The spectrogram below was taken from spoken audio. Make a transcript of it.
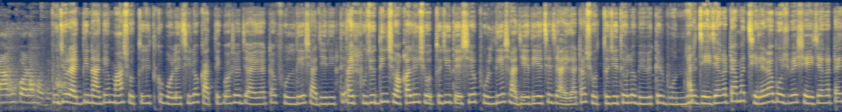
নাড়ু করা হবে। পুজোর একদিন আগে মা সত্যজিৎকে বলেছিল কার্তিক বসার জায়গাটা ফুল দিয়ে সাজিয়ে দিতে। তাই পুজোর দিন সকালে সত্যজিৎ এসে ফুল দিয়ে সাজিয়ে দিয়েছে জায়গাটা। সত্যজিৎ হলো বিবেকের বন্ধু। আর যেই জায়গাটা আমার ছেলেরা বসবে সেই জায়গাটায়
